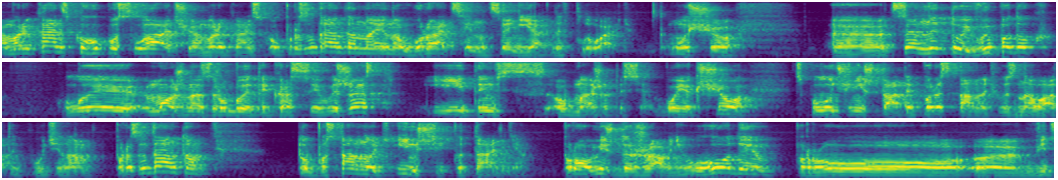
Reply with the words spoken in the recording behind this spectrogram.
американського посла чи американського президента на інавгурації на це ніяк не впливають, тому що е, це не той випадок, коли можна зробити красивий жест і тим обмежитися. Бо якщо Сполучені Штати перестануть визнавати Путіна президентом, то постануть інші питання про міждержавні угоди, про е, від,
